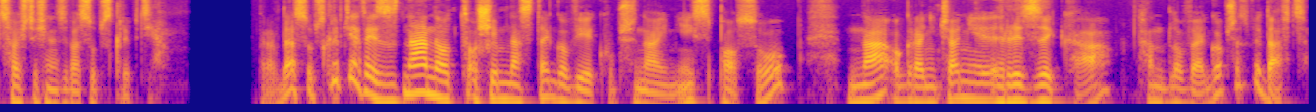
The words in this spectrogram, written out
coś, co się nazywa subskrypcja. Prawda? Subskrypcja to jest znany od XVIII wieku przynajmniej sposób na ograniczanie ryzyka handlowego przez wydawcę.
